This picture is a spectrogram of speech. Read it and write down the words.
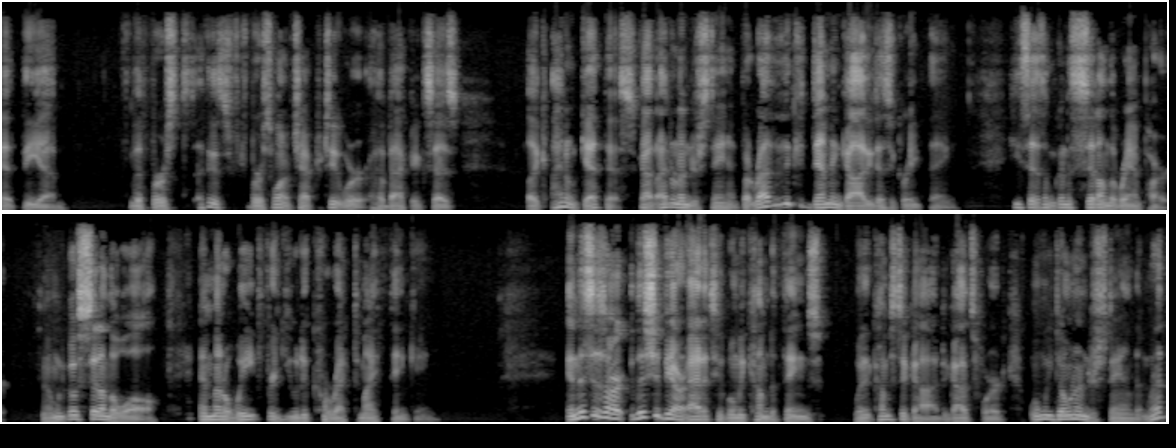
at the uh, the first, I think it's verse one of chapter two, where Habakkuk says, like, I don't get this, God, I don't understand. But rather than condemning God, he does a great thing. He says, I'm going to sit on the rampart. I'm going to go sit on the wall. And I'm going to wait for you to correct my thinking. And this is our this should be our attitude when we come to things when it comes to God, God's word, when we don't understand them, rather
